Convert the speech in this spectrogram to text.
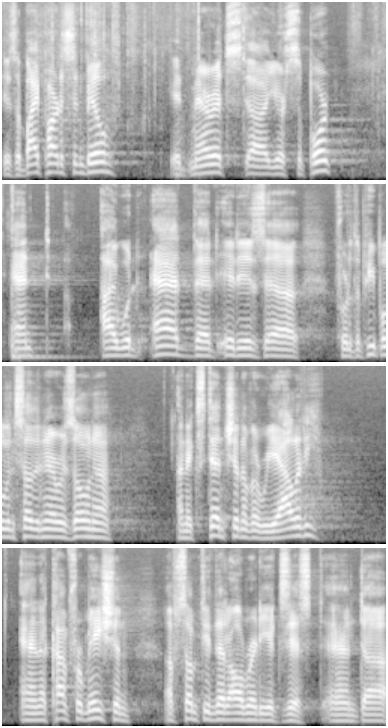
is a bipartisan bill. It merits uh, your support, and I would add that it is, uh, for the people in southern Arizona, an extension of a reality and a confirmation of something that already exists. And uh,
